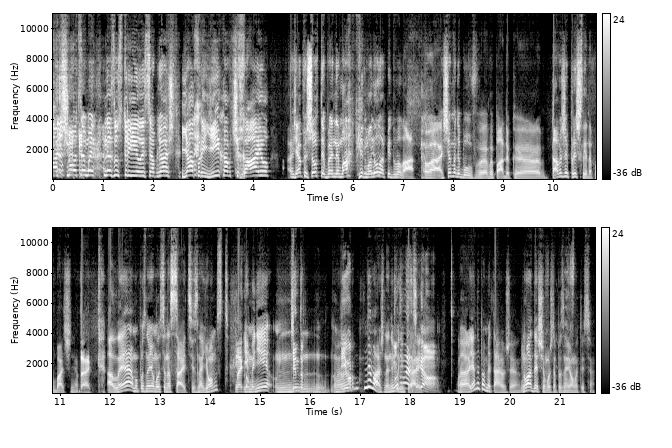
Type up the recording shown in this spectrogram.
а що це ми не зустрілися? Понимаєш, я приїхав, чекаю. Я прийшов, тебе нема, підманула, підвела. А ще в мене був е, випадок. е, Там вже прийшли на побачення. Так. Але ми познайомилися на сайті знайомств. На якому? І мені. Тіндер? Неважно, не Ну, будемо піарити. цікаво. Е, Я не пам'ятаю вже. Ну, а де ще можна познайомитися?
